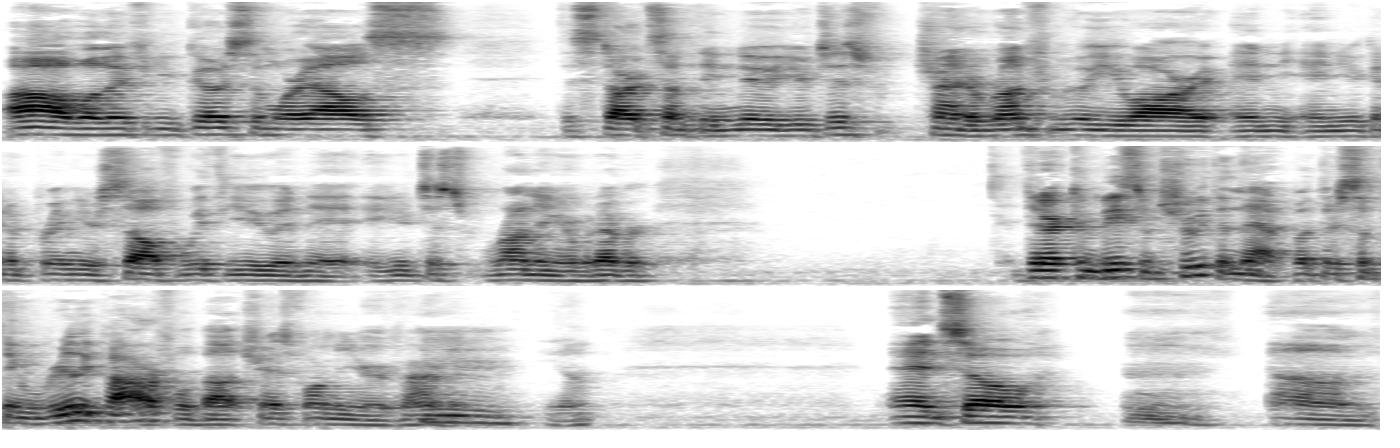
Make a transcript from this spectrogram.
oh, well, if you go somewhere else to start something new, you're just trying to run from who you are and, and you're going to bring yourself with you and it, you're just running or whatever. There can be some truth in that, but there's something really powerful about transforming your environment, Mm. you know? And so, um,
